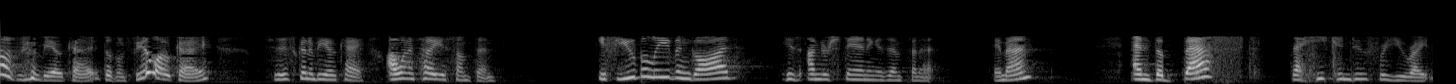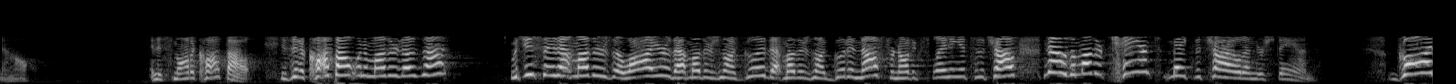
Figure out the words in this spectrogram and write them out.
how it's going to be okay. It doesn't feel okay. It's going to be okay. I want to tell you something. If you believe in God, His understanding is infinite. Amen? And the best that He can do for you right now. And it's not a cop out. Is it a cop out when a mother does that? Would you say that mother's a liar, that mother's not good, that mother's not good enough for not explaining it to the child? No, the mother can't make the child understand. God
